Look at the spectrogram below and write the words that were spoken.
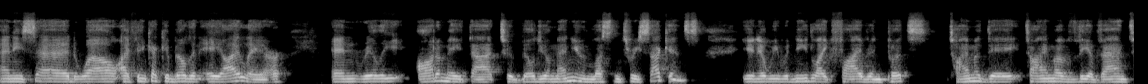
And he said, Well, I think I could build an AI layer and really automate that to build you a menu in less than three seconds. You know, we would need like five inputs time of day, time of the event,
